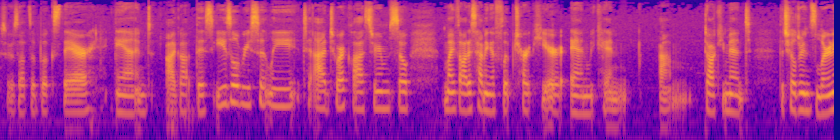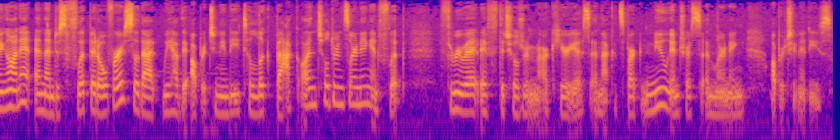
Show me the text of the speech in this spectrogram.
So there's lots of books there. And I got this easel recently to add to our classroom. So my thought is having a flip chart here and we can um, document the children's learning on it and then just flip it over so that we have the opportunity to look back on children's learning and flip through it if the children are curious and that could spark new interests and learning opportunities.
